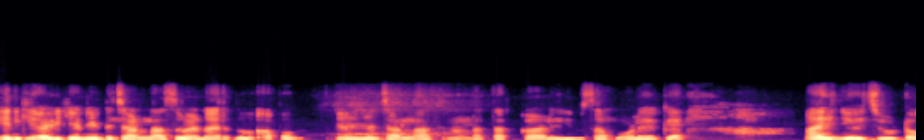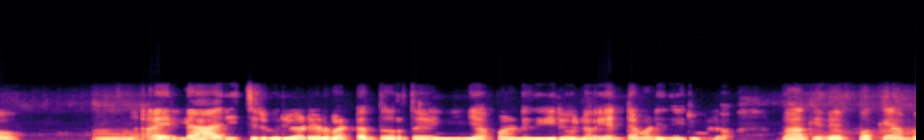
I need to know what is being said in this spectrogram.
എനിക്ക് കഴിക്കാനായിട്ട് ചള്ളാസ് വേണമായിരുന്നു. അപ്പം ഞാൻ ചള്ളാസിനുള്ള തക്കാളിയും സബോളയൊക്കെ അരിഞ്ഞു വെച്ചു കേട്ടോ. ഉം, എല്ലാ അരിച്ചിരി പരിപാടികൾ പെട്ടെന്ന് തീർത്ത് കഴിഞ്ഞാൽ പണി തീരുമല്ലോ. എന്റെ പണി തീരുമല്ലോ. ബാക്കി വെപ്പൊക്കെ അമ്മ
